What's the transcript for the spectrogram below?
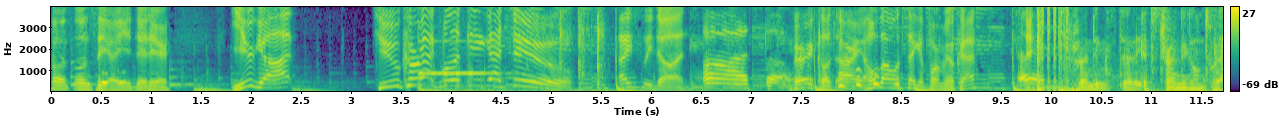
let's, let's see how you did here. You got two correct, Melissa. You got two. Nicely done. Awesome. Very close. All right. Hold on one second for me, okay? Okay. Trending steady. It's trending on Twitter.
